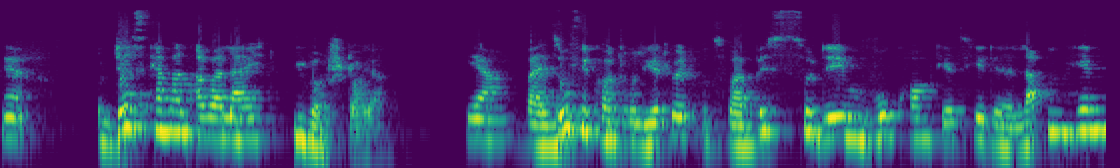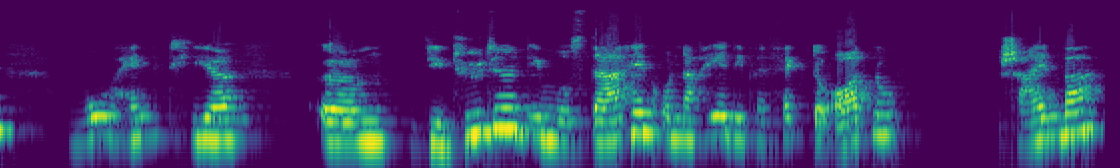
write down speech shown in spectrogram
Ja. Und das kann man aber leicht übersteuern. Ja. Weil so viel kontrolliert wird, und zwar bis zu dem, wo kommt jetzt hier der Lappen hin, wo hängt hier ähm, die Tüte, die muss dahin und nachher die perfekte Ordnung. Scheinbar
